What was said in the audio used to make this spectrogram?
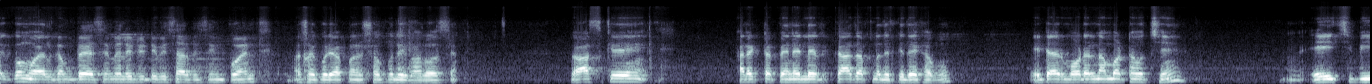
আসসালামাইকুম welcome to S M L TV servicing point আশা করি আপনারা সকলেই ভালো আছেন। তো আজকে আরেকটা প্যানেলের কাজ আপনাদেরকে দেখাবো। এটার মডেল নাম্বারটা হচ্ছে H B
